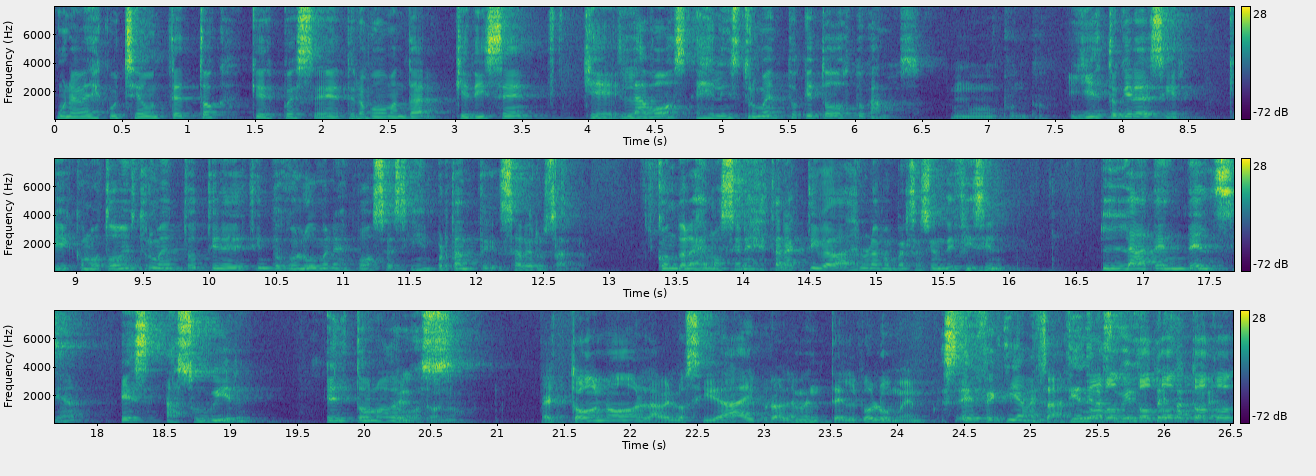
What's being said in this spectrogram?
Una vez escuché un TED Talk, que después eh, te lo puedo mandar, que dice que la voz es el instrumento que todos tocamos. Un buen punto. Y esto quiere decir que como todo instrumento tiene distintos volúmenes, voces y es importante saber usarlo. Cuando las emociones están activadas en una conversación difícil, la tendencia es a subir el tono de el voz. tono. El tono, la velocidad y probablemente el volumen. Efectivamente. O sea, Tienden todo, a subir todo, todo,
